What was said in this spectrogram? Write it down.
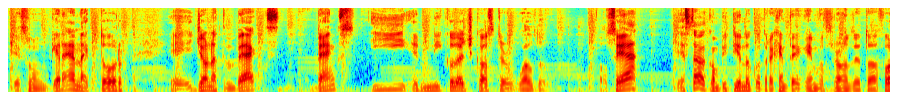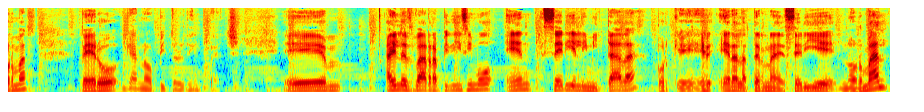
que es un gran actor, Jonathan Banks, Banks y Nicolas Coster Waldo. O sea, estaba compitiendo contra gente de Game of Thrones de todas formas, pero ganó Peter Dinklage. Em, ahí les va rapidísimo en serie limitada, porque e-, era la terna de serie normal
